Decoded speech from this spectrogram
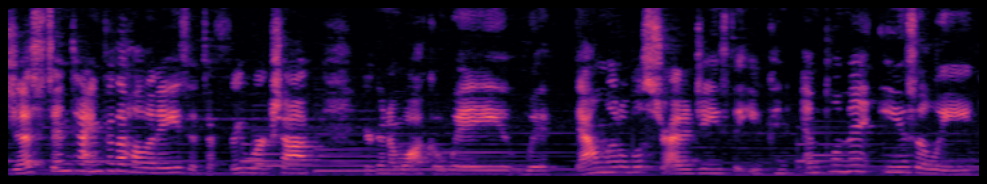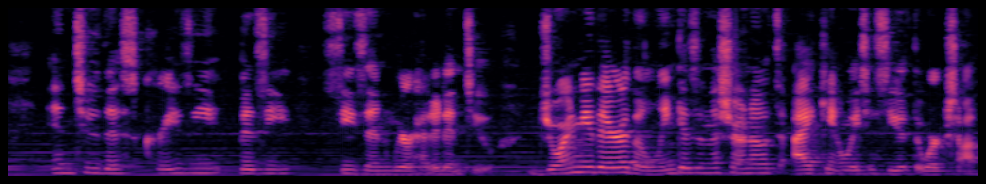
just in time for the holidays. It's a free workshop. You're going to walk away with downloadable strategies that you can implement easily into this crazy busy season we're headed into. Join me there. The link is in the show notes. I can't wait to see you at the workshop.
